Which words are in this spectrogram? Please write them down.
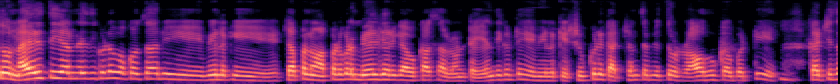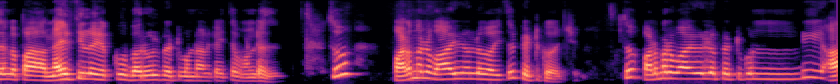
సో నైరుతి అనేది కూడా ఒక్కోసారి వీళ్ళకి చెప్పలేం. అక్కడ కూడా మేలు జరిగే అవకాశాలు ఉంటాయి. ఎందుకంటే వీళ్ళకి శుక్రుడికి అత్యంత మిత్రుడు రాహు కాబట్టి. ఖచ్చితంగా ప- నైరుతిలో ఎక్కువ బరువులు పెట్టుకోవడానికి అయితే ఉండదు. సో పడమర వాయువులో అయితే పెట్టుకోవచ్చు. సో పడమర వాయువులో పెట్టుకుని ఆ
